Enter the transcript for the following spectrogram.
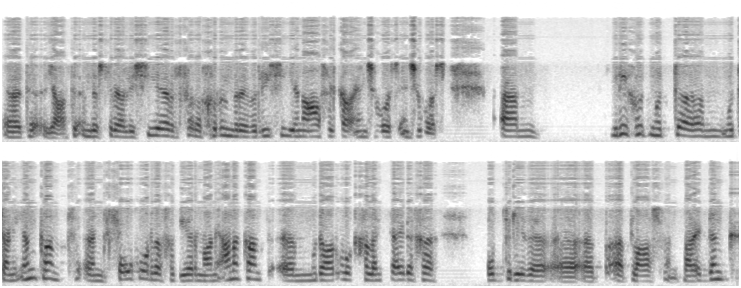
uh, te ja, te industrialiseer vir 'n groen revolusie in Afrika en soos en soos. Ehm um, hierdie goed moet um, moet aan die een kant in volgorde gebeur, maar aan die ander kant um, moet daar ook gelyktydige optrede uh, uh, plaasvind. Maar ek dink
